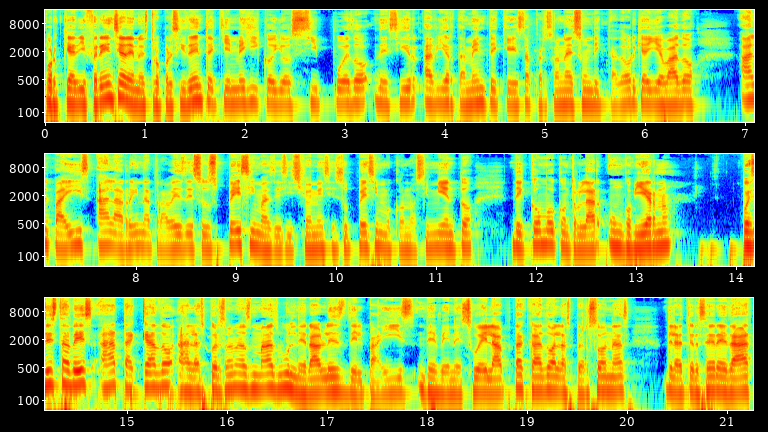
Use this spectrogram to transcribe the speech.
porque a diferencia de nuestro presidente aquí en México, yo sí puedo decir abiertamente que esta persona es un dictador que ha llevado al país a la reina a través de sus pésimas decisiones y su pésimo conocimiento de cómo controlar un gobierno, pues esta vez ha atacado a las personas más vulnerables del país de Venezuela, ha atacado a las personas de la tercera edad,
